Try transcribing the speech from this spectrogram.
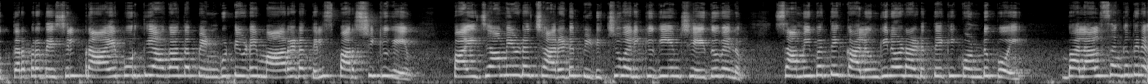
ഉത്തർപ്രദേശിൽ പ്രായപൂർത്തിയാകാത്ത പെൺകുട്ടിയുടെ മാറിടത്തിൽ സ്പർശിക്കുകയും പൈജാമയുടെ ചരട് പിടിച്ചു വലിക്കുകയും ചെയ്തുവെന്നും സമീപത്തെ കലുങ്കിനോടടുത്തേക്ക് കൊണ്ടുപോയി ബലാത്സംഗത്തിന്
